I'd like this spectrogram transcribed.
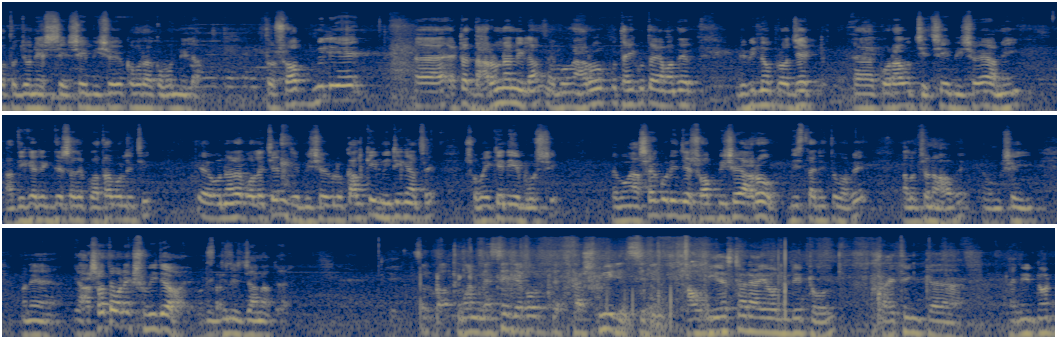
কতজন এসছে, সেই বিষয়ে খবরাখবর নিলাম। তো সব মিলিয়ে একটা ধারণা নিলাম এবং আরও কোথায় কোথায় আমাদের বিভিন্ন প্রজেক্ট করা উচিত, সেই বিষয়ে আমি আধিকারিকদের সাথে কথা বলেছি। ওনারা বলেছেন যে বিষয়গুলো, কালকেই মিটিং আছে, সবাইকে নিয়ে বসছি। এবং আশা করি যে সব বিষয়ে আরও বিস্তারিতভাবে আলোচনা হবে এবং সেই মানে আসাতে অনেক সুবিধা হয় অনেক জিনিস জানা যায়। Yesterday I already told, so I think uh, I need not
